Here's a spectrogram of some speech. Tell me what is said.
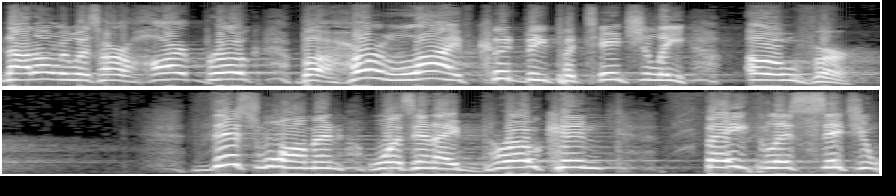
not only was her heart broke, but her life could be potentially over. This woman was in a broken, faithless situation.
